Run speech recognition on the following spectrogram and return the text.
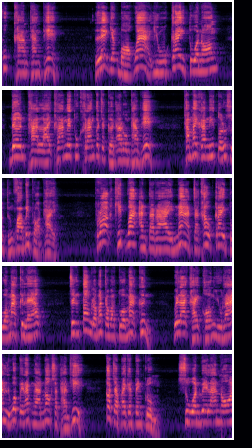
คุกคามทางเพศ และยังบอกว่าอยู่ใกล้ตัวน้อง เดินผ่านหลายครั้งและทุกครั้งก็จะเกิดอารมณ์ทางเพศทำให้ครั้งนี้ตัวรู้สึกถึงความไม่ปลอดภัย เพราะคิดว่าอันตรายน่าจะเข้าใกล้ตัวมากขึ้นแล้ว จึงต้องระมัดระวังตัวมากขึ้น เวลาขายของอยู่ร้านหรือว่าไปรับงานนอกสถานที่ ก็จะไปกันเป็นกลุ่ม ส่วนเวลานอน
